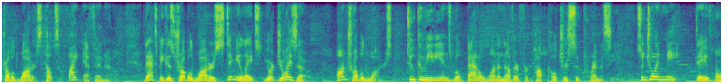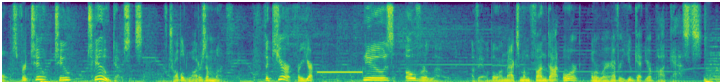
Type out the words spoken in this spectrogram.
Troubled Waters helps fight FNO. That's because Troubled Waters stimulates your joy zone. On Troubled Waters, two comedians will battle one another for pop culture supremacy. So join me, Dave Holmes, for two, two, two doses of Troubled Waters a month. The cure for your news overload. Available on MaximumFun.org or wherever you get your podcasts.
